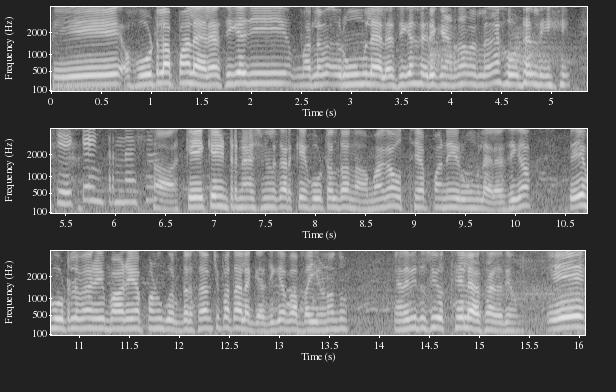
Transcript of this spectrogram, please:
ਤੇ ਹੋਟਲ ਆਪਾਂ ਲੈ ਲਿਆ ਸੀਗਾ ਜੀ ਮਤਲਬ ਰੂਮ ਲੈ ਲਿਆ ਸੀਗਾ ਮੇਰੇ ਕਹਿਣ ਦਾ ਮਤਲਬ ਹੈ ਹੋਟਲ ਨਹੀਂ। KK international? ਹਾਂ ਕੇ ਇੰਟਰਨੈਸ਼ਨਲ ਕਰਕੇ ਹੋਟਲ ਦਾ ਨਾਮ ਹੈਗਾ ਉੱਥੇ ਆਪਾਂ ਨੇ ਰੂਮ ਲੈ ਲਿਆ ਸੀਗਾ। ਤੇ ਇਹ ਹੋਟਲ ਬਾਰੇ ਬਾਰੇ ਆਪਾਂ ਨੂੰ ਗੁਰਦੁਆਰਾ ਸਾਹਿਬ 'ਚ ਪਤਾ ਲੱਗਿਆ ਸੀਗਾ ਬਾਬਾ ਜੀ ਉਹਨਾਂ ਤੋਂ। ਕਹਿੰਦੇ ਵੀ ਤੁਸੀਂ ਉੱਥੇ ਲੈ ਸਕਦੇ ਹੋ। ਇਹ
